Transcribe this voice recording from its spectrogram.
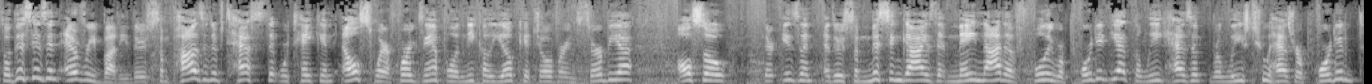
so this isn't everybody. There's some positive tests that were taken elsewhere. For example, Nikola Jokic over in Serbia. Also, there isn't. There's some missing guys that may not have fully reported yet. The league hasn't released who has reported.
